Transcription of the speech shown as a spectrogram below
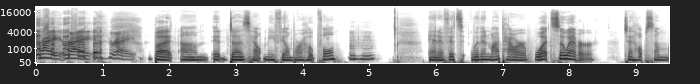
right. Right. Right. but um, it does help me feel more hopeful Mm-hmm. And if it's within my power whatsoever to help some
